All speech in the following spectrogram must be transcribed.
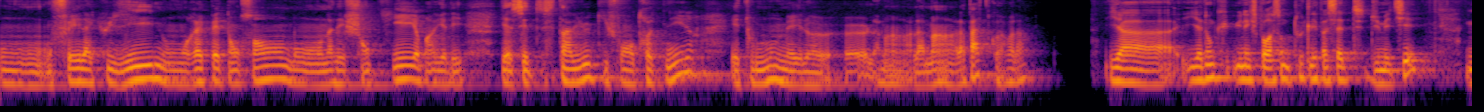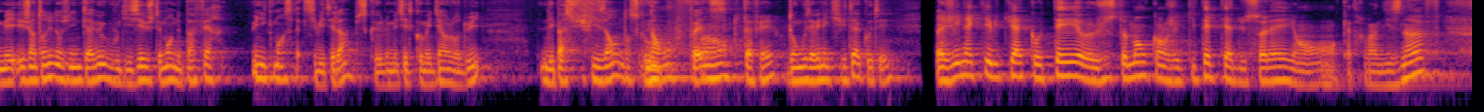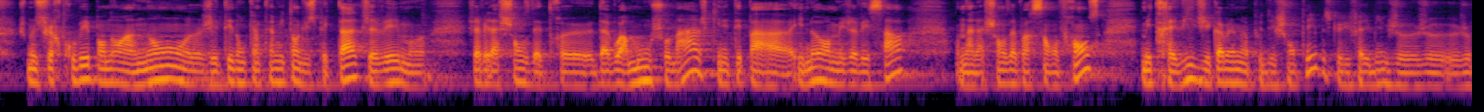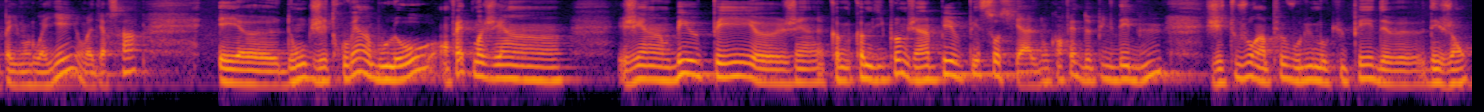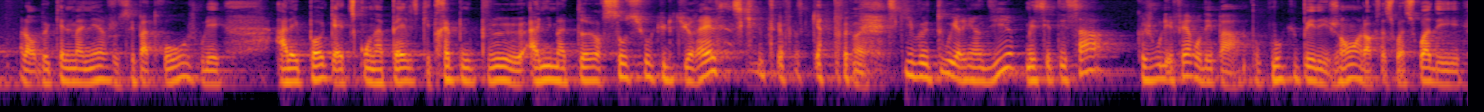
on, fait la cuisine, on répète ensemble, on a des chantiers. il y a des, c'est, un lieu qu'il faut entretenir et tout le monde met euh, la, main, la main à la pâte. Quoi, voilà. Il y, a, il y a donc une exploration de toutes les facettes du métier, mais j'ai entendu dans une interview que vous disiez justement ne pas faire uniquement cette activité-là, puisque le métier de comédien aujourd'hui n'est pas suffisant dans ce que vous faites. Non, tout à fait. Donc vous avez une activité à côté ben, J'ai une activité à côté, euh, justement, quand j'ai quitté le Théâtre du Soleil en 99 je me suis retrouvé pendant un an, euh, j'étais donc intermittent du spectacle, j'avais, j'avais la chance d'être, euh, d'avoir mon chômage, qui n'était pas énorme, mais j'avais ça. On a la chance d'avoir ça en France. Mais très vite, j'ai quand même un peu déchanté, parce qu'il fallait bien que je, paye mon loyer, on va dire ça. Et euh, donc, j'ai trouvé un boulot. En fait, moi, j'ai un j'ai un BEP, euh, comme, comme diplôme, j'ai un BEP social. Donc en fait, depuis le début, j'ai toujours un peu voulu m'occuper de, des gens. Alors de quelle manière, je ne sais pas trop. Je voulais à l'époque être ce qu'on appelle, ce qui est très pompeux, animateur socio-culturel, ce, qui ce qui veut tout et rien dire. Mais c'était ça que je voulais faire au départ. Donc m'occuper des gens, alors que ce soit soit des,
